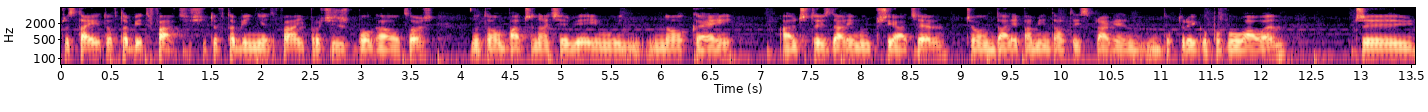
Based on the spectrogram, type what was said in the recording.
Przestaje to w tobie trwać. Jeśli to w tobie nie trwa i prosisz Boga o coś, no to on patrzy na ciebie i mówi: No okej, okay, ale czy to jest dalej mój przyjaciel? Czy on dalej pamięta o tej sprawie, do której go powołałem? czy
